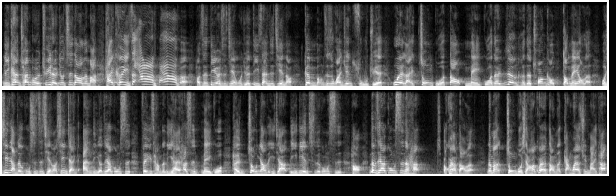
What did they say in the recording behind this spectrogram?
你看川普的 Twitter 就知道了嘛，还可以再 up up。好，这是第二支箭，我觉得第三支箭哦更猛，这是完全阻绝未来中国到美国的任何的窗口都没有了。我先讲这个故事之前哦，先讲一个案例哦。这家公司非常的厉害，它是美国很重要的一家锂电池的公司。好，那么这家公司呢，它快要倒了。那么中国想要快要倒呢，赶快要去买它，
